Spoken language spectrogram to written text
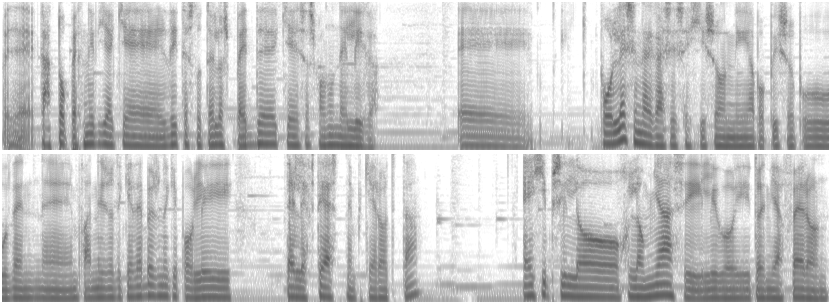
100 ε, παιχνίδια και δείτε στο τέλος 5 και σας φανούν λίγα. Ε, πολλές συνεργασίες έχει η Sony από πίσω που δεν ε, εμφανίζονται και δεν παίζουν και πολύ τελευταία στην επικαιρότητα έχει ψηλοχλωμιάσει λίγο το ενδιαφέρον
